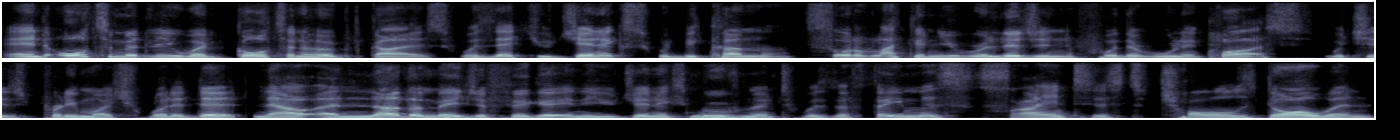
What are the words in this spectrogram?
And ultimately, what Galton hoped, guys, was that eugenics would become sort of like a new religion for the ruling class, which is pretty much what it did. Now, another major figure in the eugenics movement was the famous scientist Charles Darwin,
